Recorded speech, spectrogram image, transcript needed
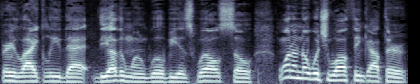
very likely that the other one will be as well. So I want to know what you all think out there.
